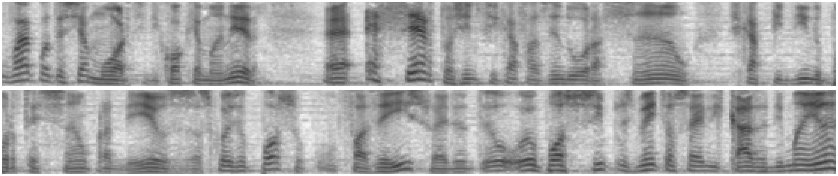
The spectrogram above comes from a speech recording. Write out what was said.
vai acontecer a morte de qualquer maneira, é, é certo a gente ficar fazendo oração, ficar pedindo proteção para Deus, essas coisas. Eu posso fazer isso? Eu, eu posso simplesmente, ao sair de casa de manhã,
